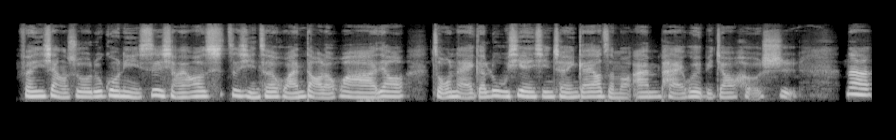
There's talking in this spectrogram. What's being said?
分享说，如果你是想要自行车环岛的话，要走哪一个路线，行程应该要怎么安排会比较合适。那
